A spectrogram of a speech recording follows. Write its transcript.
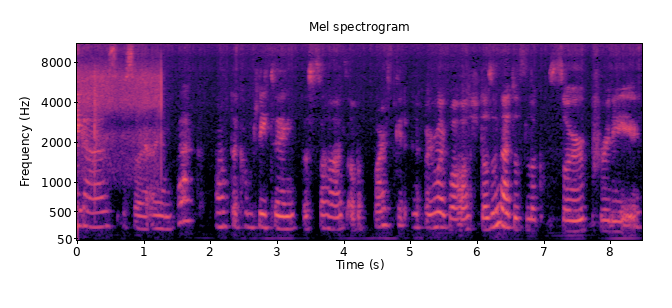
Hey guys, so I am back after completing the sides of the basket and oh my gosh, doesn't that just look so pretty?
